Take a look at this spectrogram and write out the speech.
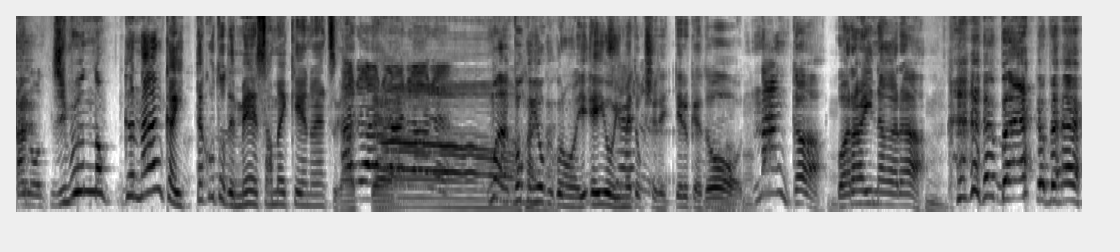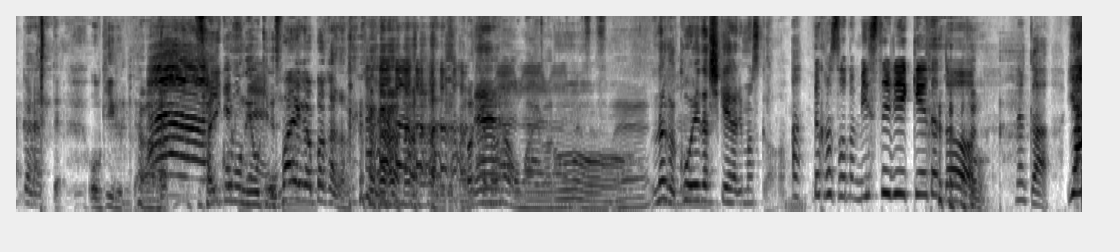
あの、自分のが何か言ったことで目覚め系のやつがあって。あるあるああーまあ僕よくこはいの栄養夢特集で言ってるけど、なんか笑いながら、バカバカって起きるみたいな。はい最高の寝起きですお前がバカだろ バカだなね。お前はなんか声出し系ありますか？あだからそのミステリー系だうん。となんか「やっ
